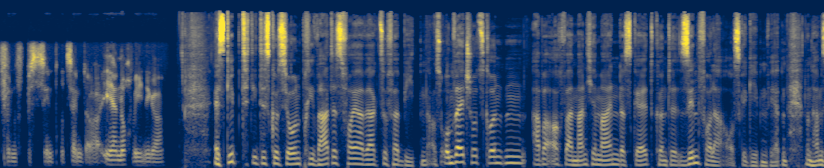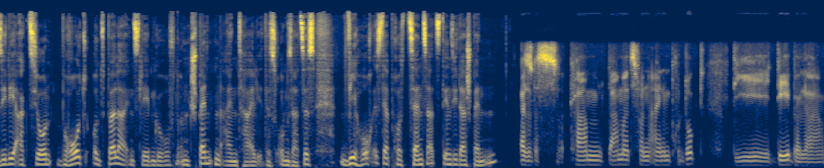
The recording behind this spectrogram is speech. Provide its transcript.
fünf bis zehn Prozent, aber eher noch weniger. Es gibt die Diskussion, privates Feuerwerk zu verbieten, aus Umweltschutzgründen, aber auch weil manche meinen, das Geld könnte sinnvoller ausgegeben werden. Nun haben Sie die Aktion Brot und Böller ins Leben gerufen und spenden einen Teil des Umsatzes. Wie hoch ist der Prozentsatz, den Sie da spenden? Also das kam damals von einem Produkt, die D-Böller.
